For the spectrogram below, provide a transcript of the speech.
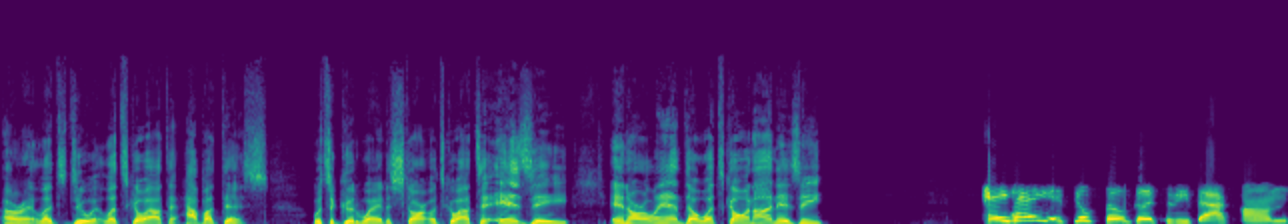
All right, let's do it. Let's go out to, how about this? What's a good way to start? Let's go out to Izzy in Orlando. What's going on, Izzy? Hey, hey, it feels so good to be back. Um,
